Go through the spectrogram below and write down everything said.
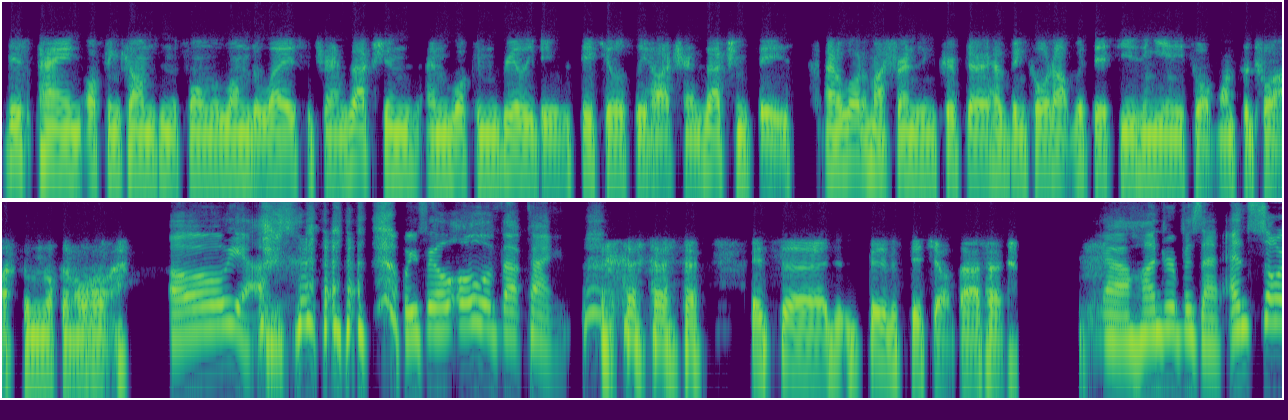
This pain often comes in the form of long delays for transactions and what can really be ridiculously high transaction fees. And a lot of my friends in crypto have been caught up with this using Uniswap once or twice. I'm not going to lie. Oh, yeah. we feel all of that pain. it's a bit of a stitch up that. Yeah, 100%. And so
